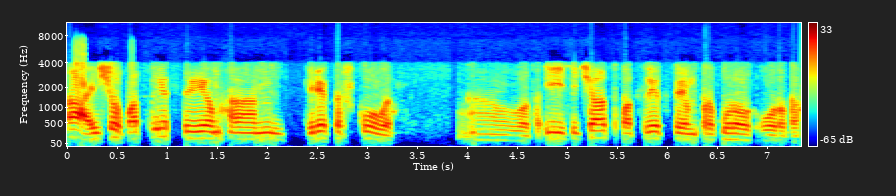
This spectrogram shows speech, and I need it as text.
А, еще под следствием эм, директор школы. Э, вот. И сейчас под следствием прокурор города.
